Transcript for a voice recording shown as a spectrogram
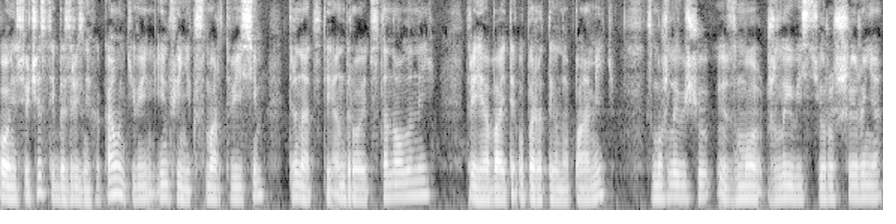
Повністю чистий, без різних аккаунтів. Infinix Smart 8, 13 Android встановлений, 3 ГБ оперативна пам'ять з можливістю, з можливістю розширення,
